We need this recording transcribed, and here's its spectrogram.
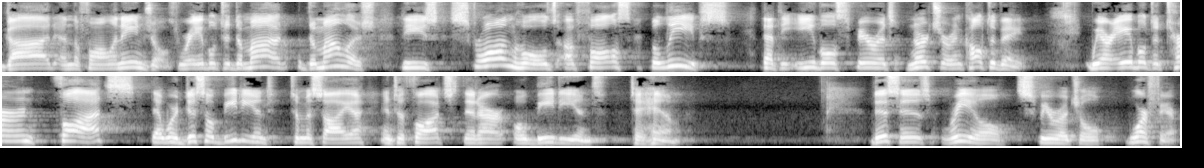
God and the fallen angels. We're able to demolish these strongholds of false beliefs that the evil spirits nurture and cultivate. We are able to turn thoughts that were disobedient to Messiah into thoughts that are obedient to Him. This is real spiritual warfare.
